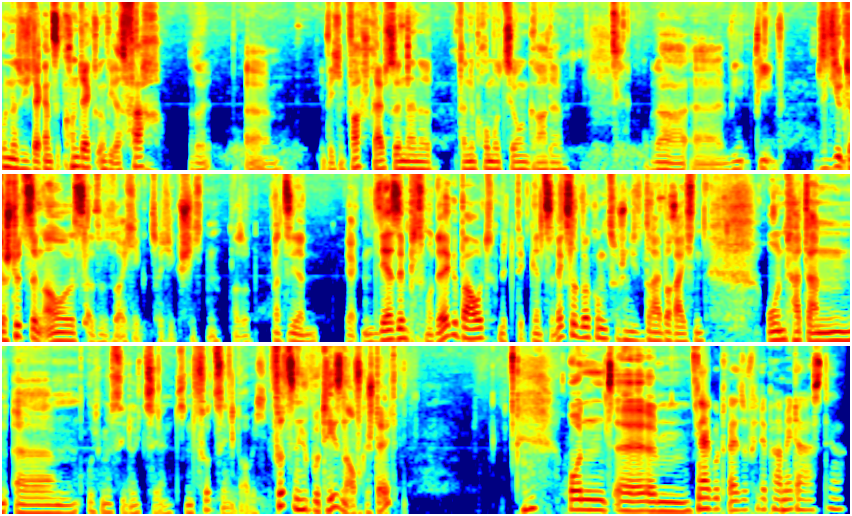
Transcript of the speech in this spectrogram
Und natürlich der ganze Kontext, irgendwie das Fach. Also ähm, in welchem Fach schreibst du denn deine, deine Promotion gerade? Oder äh, wie, wie sieht die Unterstützung aus? Also solche, solche Geschichten. Also hat sie dann ja, ein sehr simples Modell gebaut mit ganzen Wechselwirkungen zwischen diesen drei Bereichen und hat dann, ähm, oh, ich müsste sie durchzählen, das sind 14, glaube ich, 14 Hypothesen aufgestellt. Und ähm, Ja gut, weil du so viele Parameter hast, ja.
